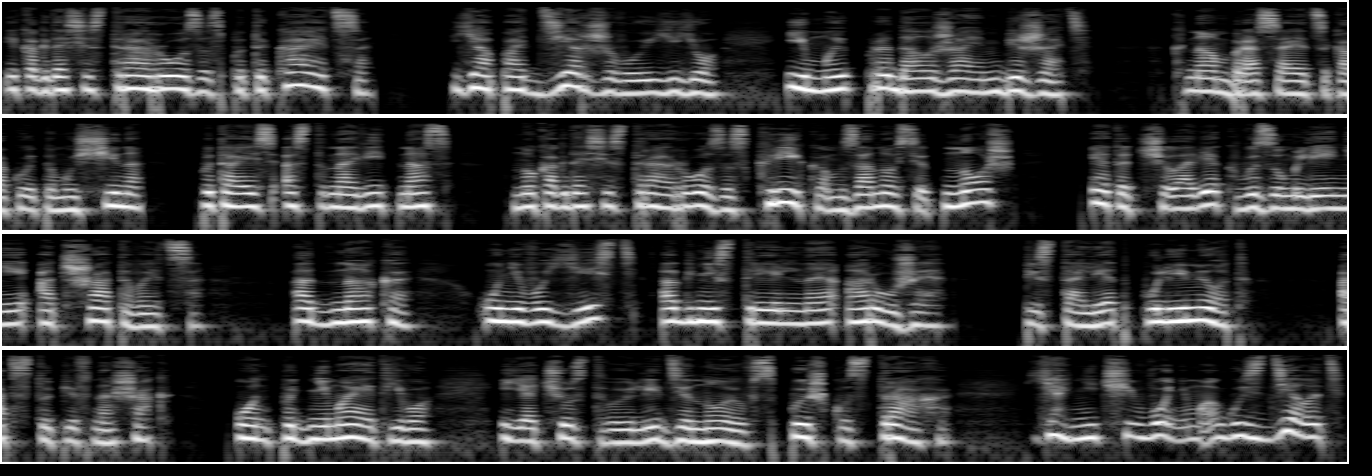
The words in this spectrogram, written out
и когда сестра Роза спотыкается, я поддерживаю ее, и мы продолжаем бежать. К нам бросается какой-то мужчина, пытаясь остановить нас, но когда сестра Роза с криком заносит нож, этот человек в изумлении отшатывается. Однако у него есть огнестрельное оружие — пистолет-пулемет. Отступив на шаг, он поднимает его, и я чувствую ледяную вспышку страха. Я ничего не могу сделать,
